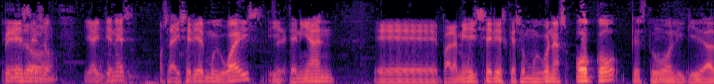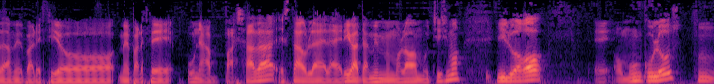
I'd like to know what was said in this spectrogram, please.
Y es Pero eso. Y ahí tienes, o sea, hay series muy guays y Sí. tenían, eh, para mí hay series que son muy buenas. Oko, que estuvo liquidada, me pareció, me parece una pasada. Esta aula de la deriva también me molaba muchísimo. Y luego, eh, Homunculus, Hmm,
